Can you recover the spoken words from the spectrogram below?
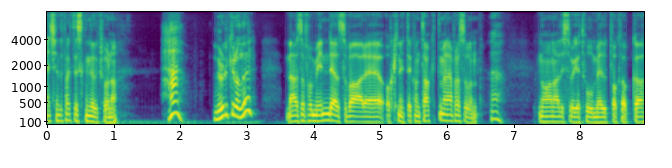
jeg tjente faktisk null kroner. Hæ? Null kroner? Nei, altså For min del så var det å knytte kontakt med den personen. Ja. Når han har lyst til å bygge to mil på klokka,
